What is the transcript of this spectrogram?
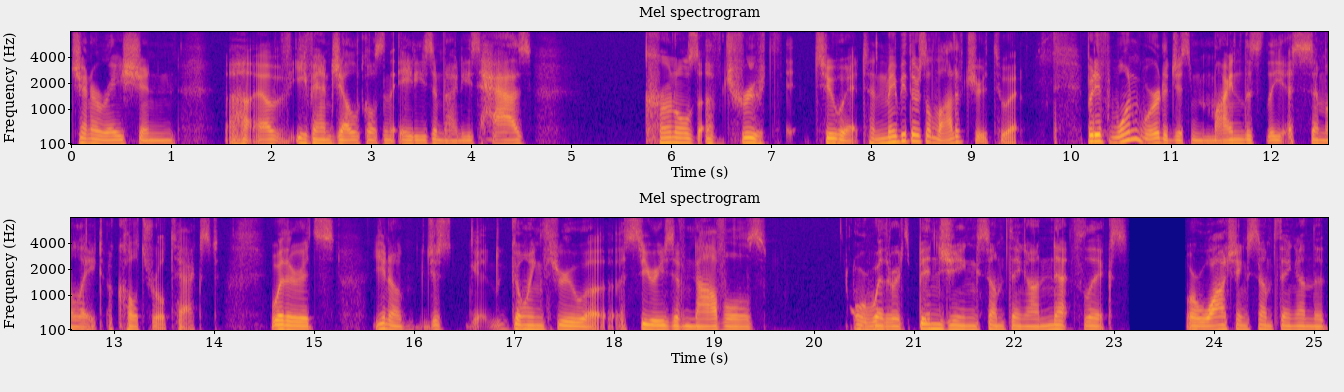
generation uh, of evangelicals in the 80s and 90s has kernels of truth to it. And maybe there's a lot of truth to it. But if one were to just mindlessly assimilate a cultural text, whether it's you know just going through a, a series of novels or whether it's binging something on Netflix or watching something on the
